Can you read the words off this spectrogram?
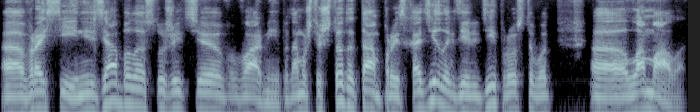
а, в России, нельзя было служить э, в армии, потому что что-то там происходило, где людей просто вот ломало.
